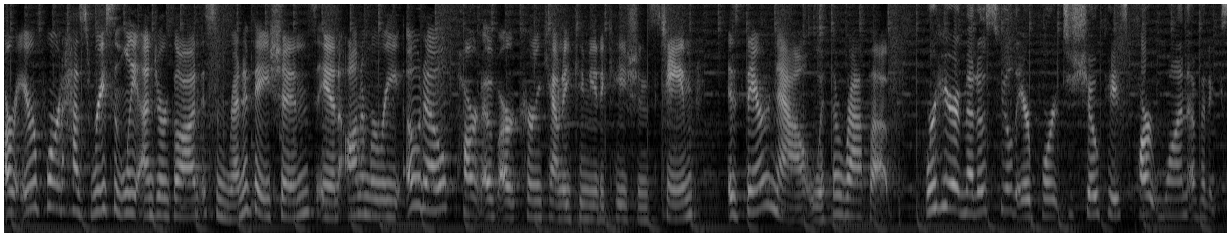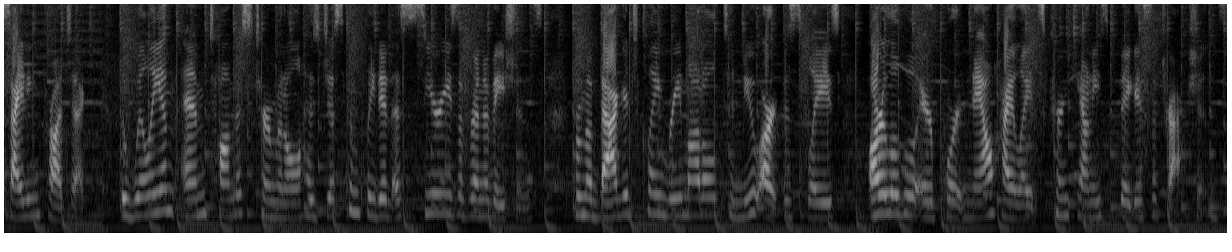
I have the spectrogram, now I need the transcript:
our airport has recently undergone some renovations and Anna Marie Odo, part of our Kern County Communications team, is there now with a wrap-up. We're here at Meadows Field Airport to showcase part one of an exciting project. The William M. Thomas Terminal has just completed a series of renovations. From a baggage claim remodel to new art displays, our local airport now highlights Kern County's biggest attractions.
